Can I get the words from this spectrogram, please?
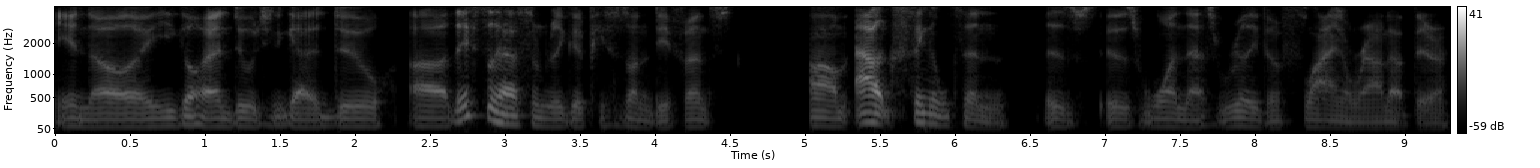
you know, you go ahead and do what you got to do. Uh, they still have some really good pieces on the defense. Um, Alex Singleton is is one that's really been flying around out there.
